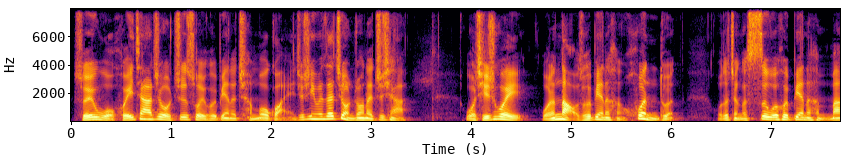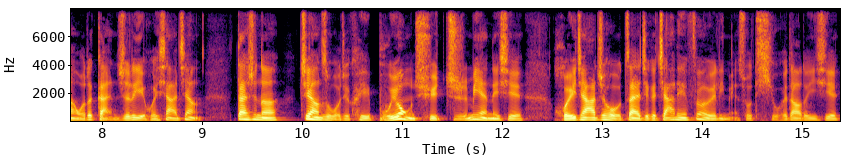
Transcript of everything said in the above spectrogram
所以我回家之后之所以会变得沉默寡言，就是因为在这种状态之下。我其实会，我的脑子会变得很混沌，我的整个思维会变得很慢，我的感知力也会下降。但是呢，这样子我就可以不用去直面那些回家之后在这个家庭氛围里面所体会到的一些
